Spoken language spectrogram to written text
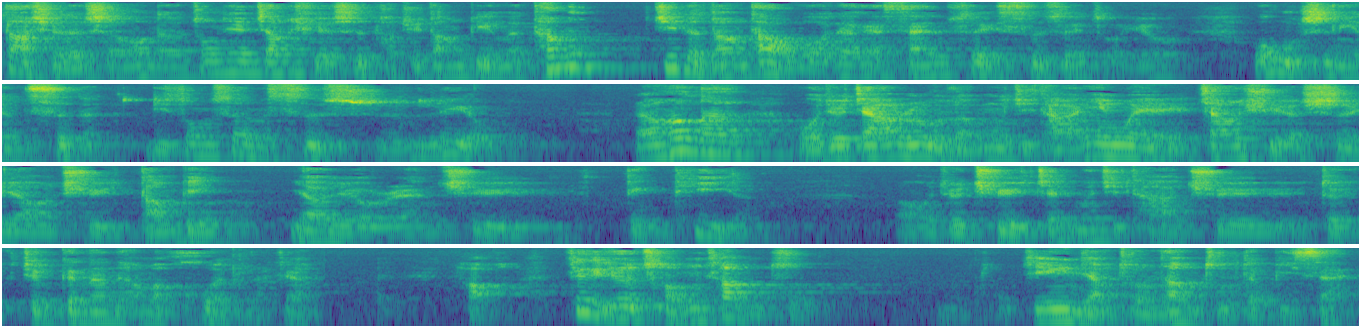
大学的时候呢，中间张学士跑去当兵了。他们基本上到我大概三岁四岁左右，我五十年次的，李宗盛四十六。然后呢，我就加入了木吉他，因为张学士要去当兵。要有人去顶替了，我就去接木吉他去，对，就跟他那么混了这样。好，这个就是重唱组，金韵奖重唱组的比赛。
